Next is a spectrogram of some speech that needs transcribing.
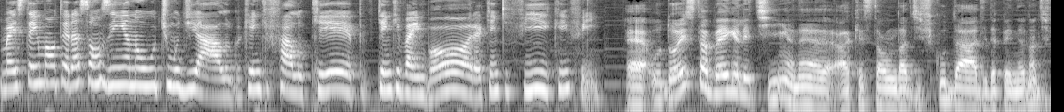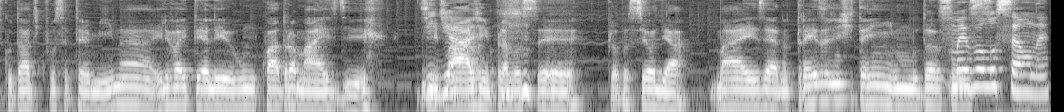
Mas tem uma alteraçãozinha no último diálogo. Quem que fala o quê, quem que vai embora, quem que fica, enfim. É, o 2 também ele tinha, né, a questão da dificuldade. Dependendo da dificuldade que você termina, ele vai ter ali um quadro a mais de, de, de imagem para você para você olhar. Mas é, no 3 a gente tem mudanças. Uma evolução, né?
